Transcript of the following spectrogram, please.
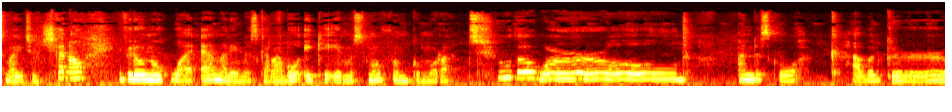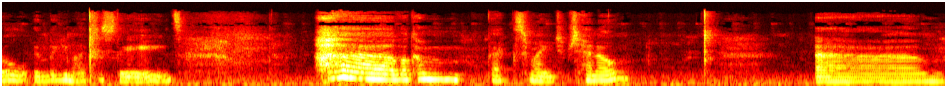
to my YouTube channel. If you don't know who I am, my name is Karabo, aka Musmo from Gomorrah to the world underscore covered girl in the United States. Welcome back to my YouTube channel. Um,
